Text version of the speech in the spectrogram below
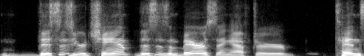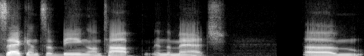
"This is your champ. This is embarrassing." After ten seconds of being on top in the match, um,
